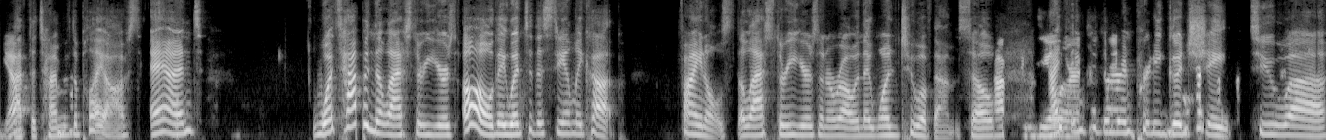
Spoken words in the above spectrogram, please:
yep. at the time of the playoffs and what's happened the last three years? Oh, they went to the Stanley Cup finals the last three years in a row and they won two of them. So I think that they're in pretty good shape to uh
